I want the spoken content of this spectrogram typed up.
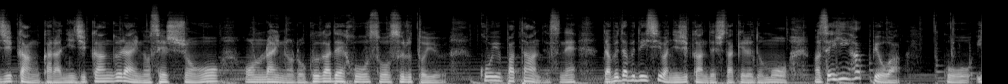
時間から2時間ぐらいのセッションをオンラインの録画で放送するという、こういうパターンですね。WWDC は2時間でしたけれども、まあ、製品発表はこう1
